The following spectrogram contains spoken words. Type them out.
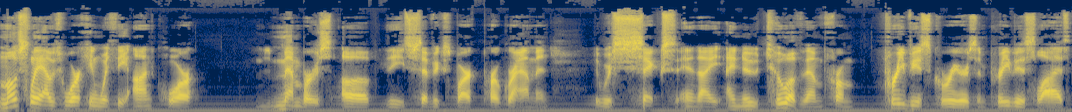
Mostly I was working with the Encore members of the Civic Spark program and there were six and I, I knew two of them from previous careers and previous lives.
